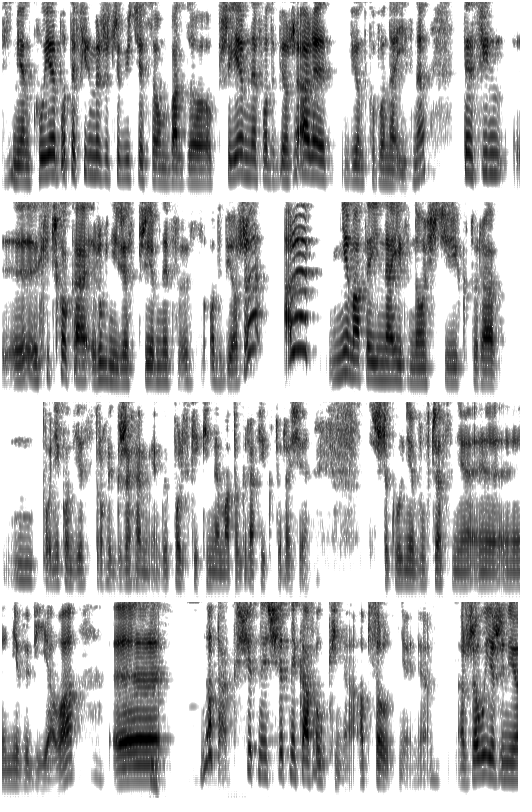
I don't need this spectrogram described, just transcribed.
wzmiankuje, bo te filmy rzeczywiście są bardzo przyjemne w odbiorze, ale wyjątkowo naiwne. Ten film Hitchcocka również jest przyjemny w, w odbiorze, ale nie ma tej naiwności, która poniekąd jest trochę grzechem jakby polskiej kinematografii, która się szczególnie wówczas nie, e, nie wybijała. E, no tak, świetny, świetny kawał kina, absolutnie, nie? A żałuję, że nie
